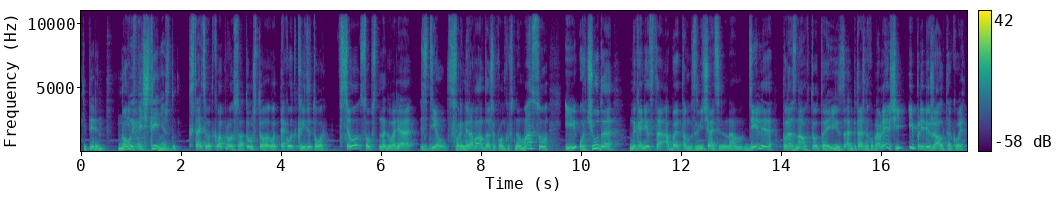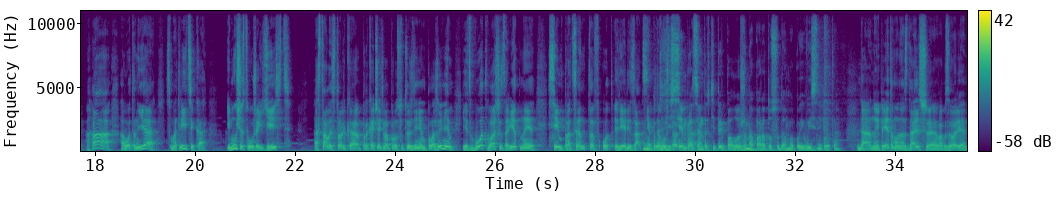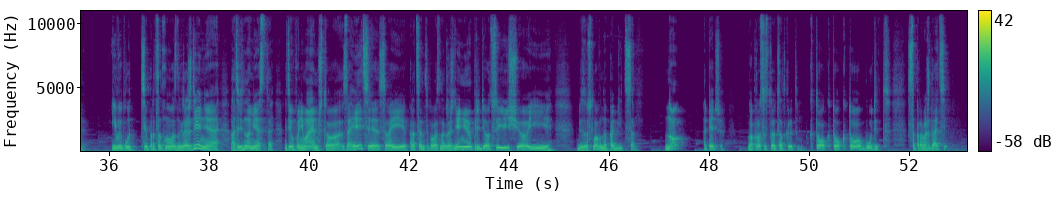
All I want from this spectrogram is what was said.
Теперь новые и впечатления ждут. Кстати, вот к вопросу о том, что вот такой вот кредитор все, собственно говоря, сделал. Сформировал даже конкурсную массу, и, о чудо, наконец-то об этом замечательном деле прознал кто-то из арбитражных управляющих и прибежал такой. Ага, а вот он я. Смотрите-ка, имущество уже есть, Осталось только прокачать вопрос с утверждением положением, и вот ваши заветные 7% от реализации. Не, подожди, что... 7% теперь положено аппарату суда. Мы выяснили это. Да, но и при этом у нас дальше в обзоре и выплате процентного вознаграждения отведено место, где мы понимаем, что за эти свои проценты по вознаграждению придется еще и, безусловно, побиться. Но, опять же, вопрос остается открытым. Кто, кто, кто будет сопровождать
